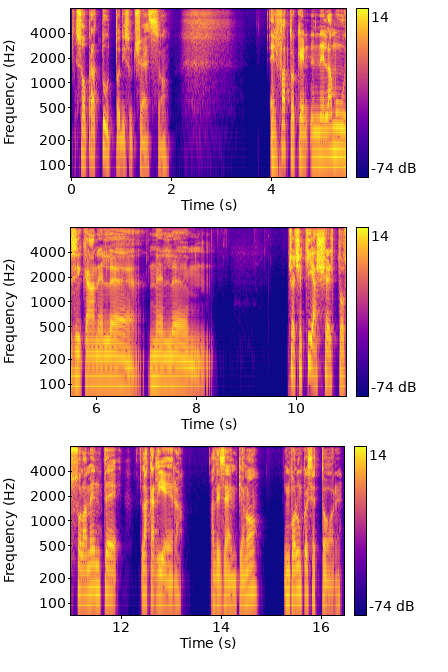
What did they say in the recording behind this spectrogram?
soprattutto di successo. E il fatto che nella musica, nel, nel cioè c'è chi ha scelto solamente la carriera, ad esempio, no? In qualunque settore.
